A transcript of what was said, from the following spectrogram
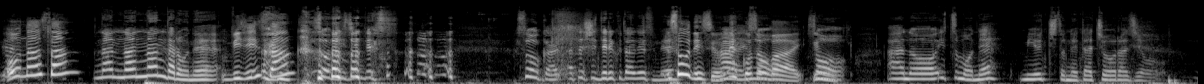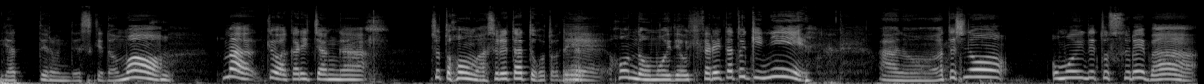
オーナーさん？な、な、なんだろうね。美人さん？そう、美人です。そうか、私ディレクターですね。そうですよね、はい、この場合。そう。そううん、あの、いつもね、みゆちとネタ帳ラジオやってるんですけども、うん、まあ、今日あかりちゃんが、ちょっと本忘れたってことで、本の思い出を聞かれたときに、あの、私の思い出とすれば、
